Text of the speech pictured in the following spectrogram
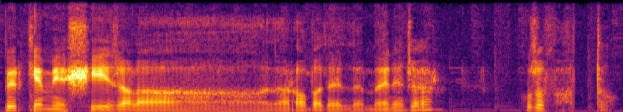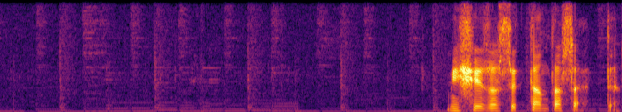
Perché mi è scesa la, la roba del manager? Cosa ho fatto? Mi è scesa a 77.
